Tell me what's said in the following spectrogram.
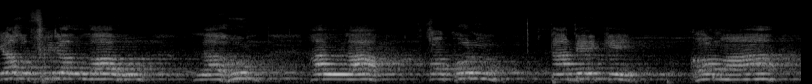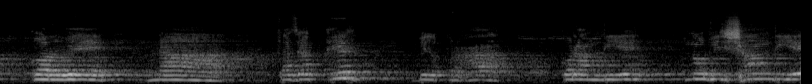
ইয়াগফিরাল্লাহু লাহুম আল্লাহ কখনো তাদেরকে ক্ষমা করবে না। ফাজাক্কির বিল কোরআন দিয়ে, নবীর শান দিয়ে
